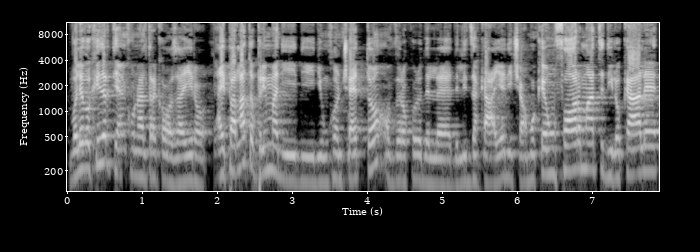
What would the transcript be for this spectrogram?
Volevo chiederti anche un'altra cosa, Iro. Hai parlato prima di, di, di un concetto, ovvero quello del, dell'izakaya, diciamo, che è un format di locale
